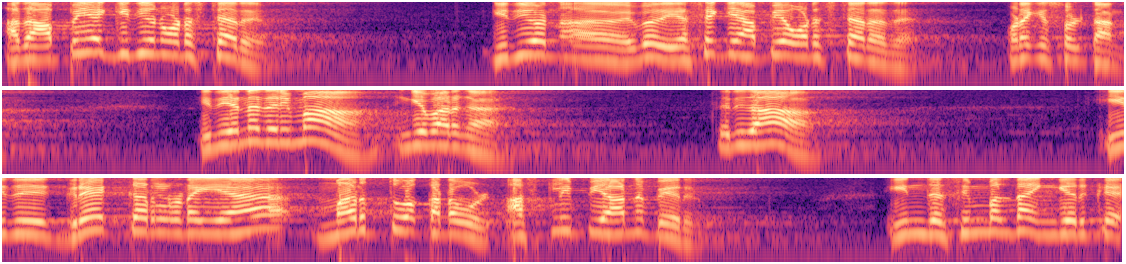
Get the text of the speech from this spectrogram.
அதை அப்பயே கிதியோன் உடைச்சிட்டாரு. கிதியோன் இவர் எசைக்கே அப்பயே உடைச்சிட்டாரு அதை. உடைக்க சொல்லிட்டாங்க இது என்ன தெரியுமா? இங்கே பாருங்க. தெரியுதா? இது கிரேக்கர்களுடைய மருத்துவ கடவுள் அஸ்கிலிப்பியான்னு பேர். இந்த சிம்பல் தான் இங்கே இருக்கு.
